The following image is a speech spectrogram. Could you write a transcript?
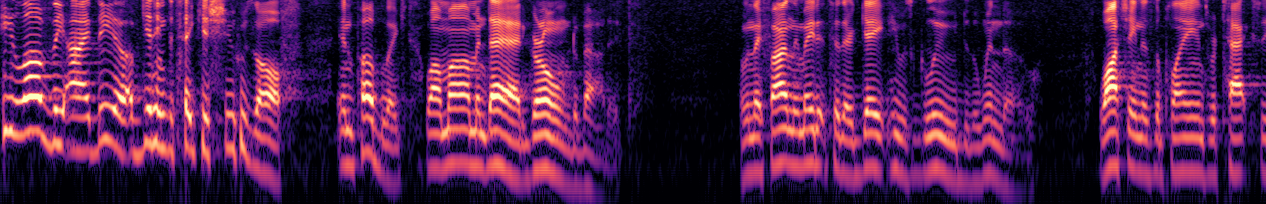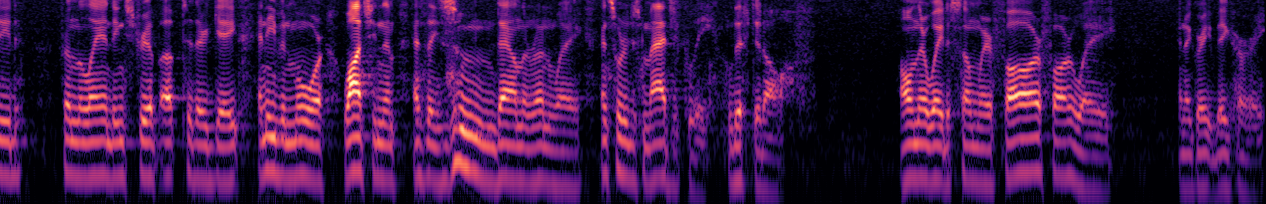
He loved the idea of getting to take his shoes off in public while mom and dad groaned about it. when they finally made it to their gate, he was glued to the window, watching as the planes were taxied from the landing strip up to their gate, and even more, watching them as they zoomed down the runway and sort of just magically lifted off on their way to somewhere far, far away in a great big hurry.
